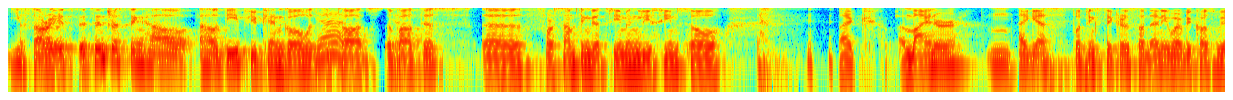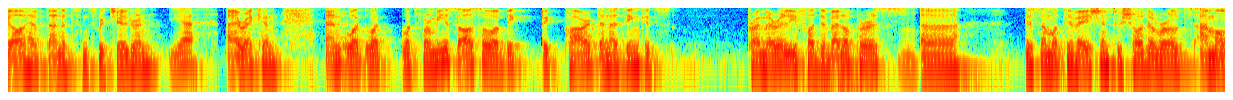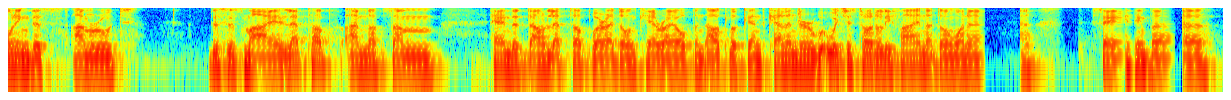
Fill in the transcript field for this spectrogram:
you sorry it's it's interesting how how deep you can go with yeah, the thoughts yeah. about this uh, for something that seemingly seems so like a minor mm. i guess putting stickers on anywhere because we all have done it since we're children yeah i reckon and what what what for me is also a big big part and i think it's primarily for developers mm. uh, is a motivation to show the world i'm owning this i'm root this is my laptop i'm not some handed down laptop where I don't care. I open Outlook and Calendar, which is totally fine. I don't want to say anything, but uh,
